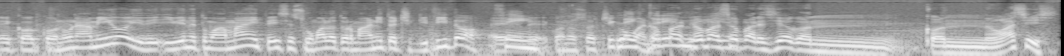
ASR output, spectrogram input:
eh, con- con un amigo y, y viene tu mamá y te dice, sumalo a tu hermanito chiquitito. eh, Sí. de- cuando sos chico, La bueno. ¿No, pasó parecido con, con Oasis?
